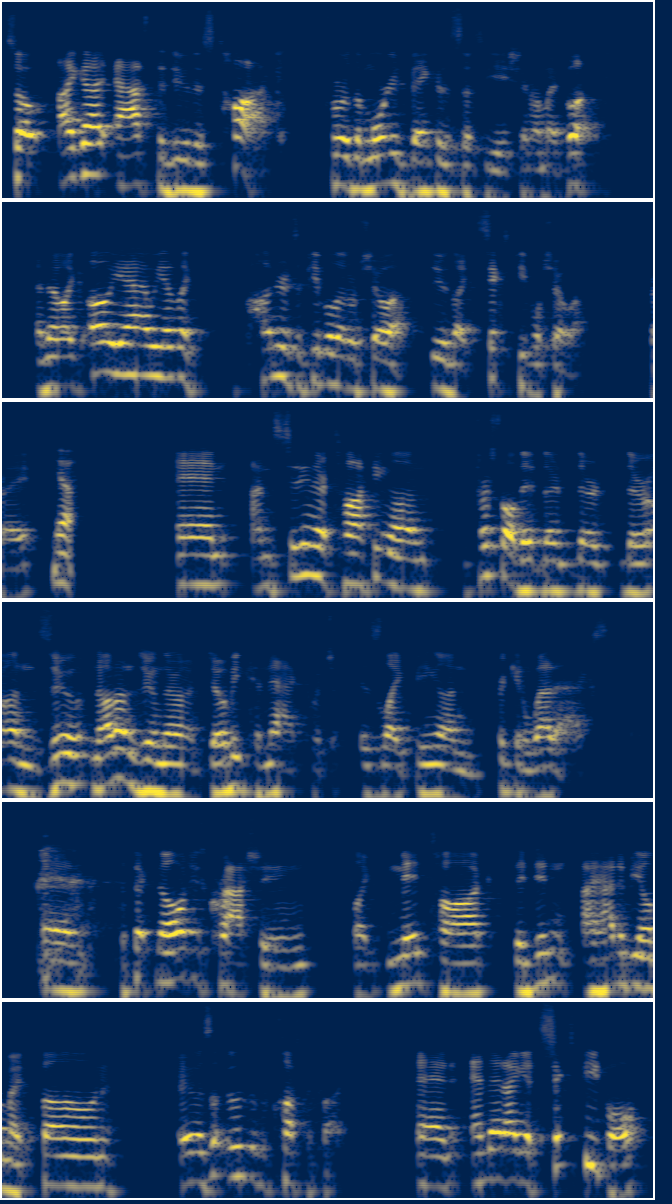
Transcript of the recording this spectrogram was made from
So I got asked to do this talk for the Mortgage Bankers Association on my book. And they're like, oh, yeah, we have like hundreds of people that'll show up. Dude, like six people show up, right? Yeah. And I'm sitting there talking on, first of all, they're, they're, they're on Zoom, not on Zoom, they're on Adobe Connect, which is like being on freaking WebEx. And the technology's crashing, like mid talk. They didn't, I had to be on my phone. It was, it was a clusterfuck. And, and then I get six people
